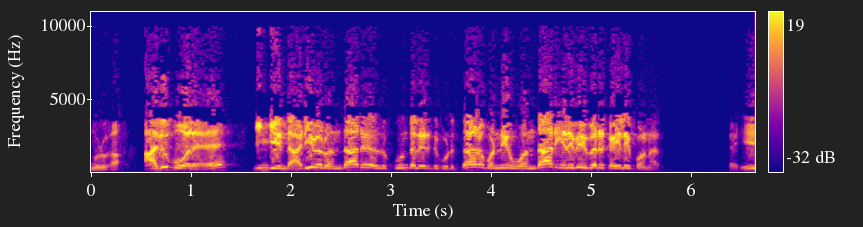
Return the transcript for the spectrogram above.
முருகா அது போல இங்க இந்த அடியவர் வந்தார் கூந்தல் எடுத்து கொடுத்தார் உடனே வந்தார் எனவே இவர் கையில போனார். சரி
